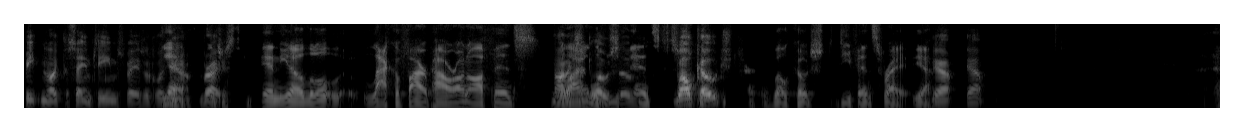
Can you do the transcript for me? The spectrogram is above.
Beating like the same teams basically. Yeah, right. And you know, a little lack of firepower on offense, not explosive, well coached, well coached defense. Right. Yeah. Yeah. Yeah.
